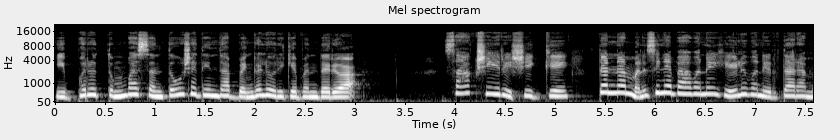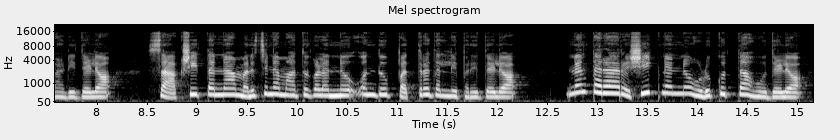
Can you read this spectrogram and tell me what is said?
ಇಬ್ಬರು ತುಂಬ ಸಂತೋಷದಿಂದ ಬೆಂಗಳೂರಿಗೆ ಬಂದರು. ಸಾಕ್ಷಿ ರಿಷಿಗೆ ತನ್ನ ಮನಸ್ಸಿನ ಭಾವನೆ ಹೇಳುವ ನಿರ್ಧಾರ ಮಾಡಿದಳು. ಸಾಕ್ಷಿ ತನ್ನ ಮನಸ್ಸಿನ ಮಾತುಗಳನ್ನು ಒಂದು ಪತ್ರದಲ್ಲಿ ಬರೆದಳು. ನಂತರ ರಿಷಿಕ್ನನ್ನು ಹುಡುಕುತ್ತಾ ಹೋದಳು.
